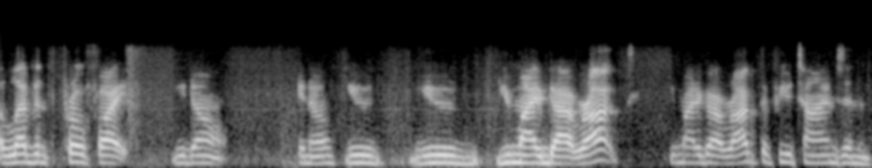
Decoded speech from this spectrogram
eleventh pro fight. You don't. You know, you you you might have got rocked. You might have got rocked a few times, and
